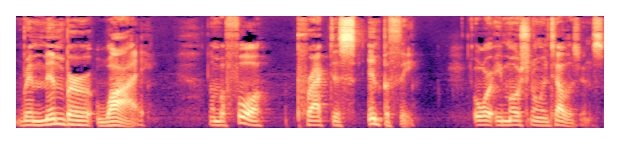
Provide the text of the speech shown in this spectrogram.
remember why. Number four, practice empathy or emotional intelligence.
